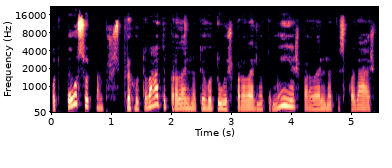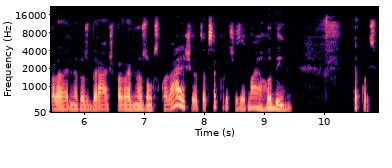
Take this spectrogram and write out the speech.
От посуд, там щось приготувати, паралельно ти готуєш, паралельно ти миєш, паралельно ти складаєш, паралельно розбираєш, паралельно знову складаєш, і оце все, коротше, займає години. Так ось.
